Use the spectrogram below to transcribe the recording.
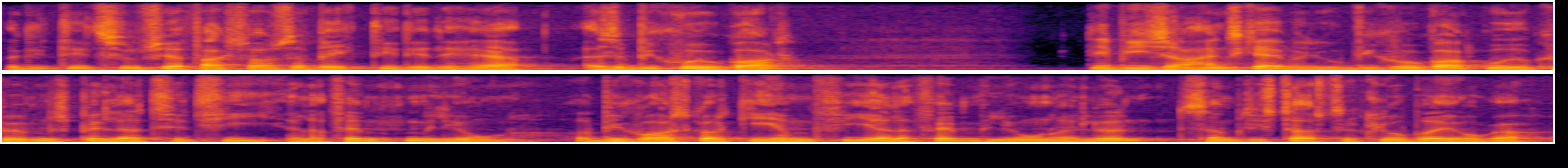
Fordi det synes jeg faktisk også er vigtigt i det her. Altså vi kunne jo godt, det viser regnskabet jo, vi kunne jo godt gå ud og købe en spiller til 10 eller 15 millioner. Og vi kunne også godt give ham 4 eller 5 millioner i løn, som de største klubber jo gør.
